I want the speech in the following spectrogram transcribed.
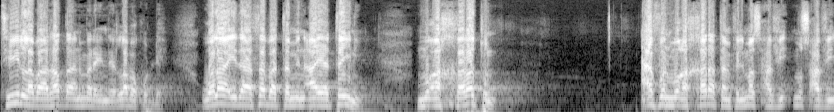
Tii labaad hadda aan maraynay laba ku dheh. Walaa idaa habata min aayatayni muaharatun cafwan mu'aharatan fi musxafi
